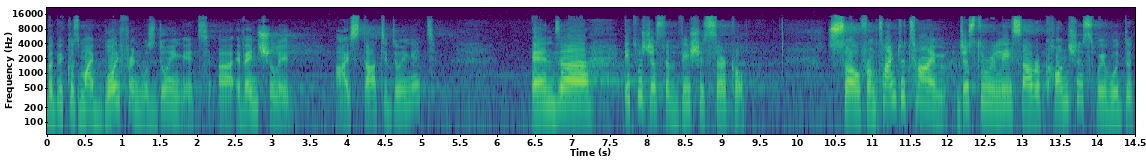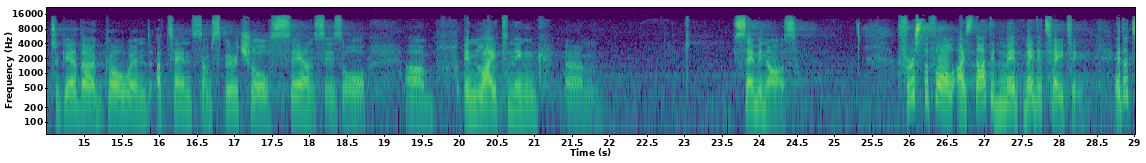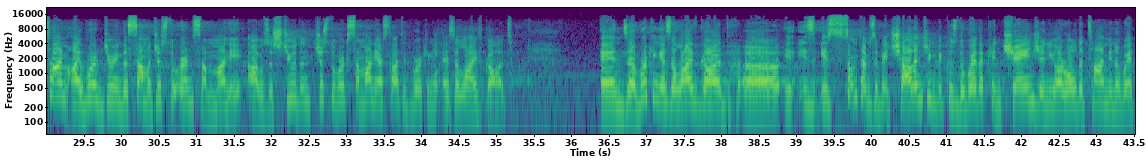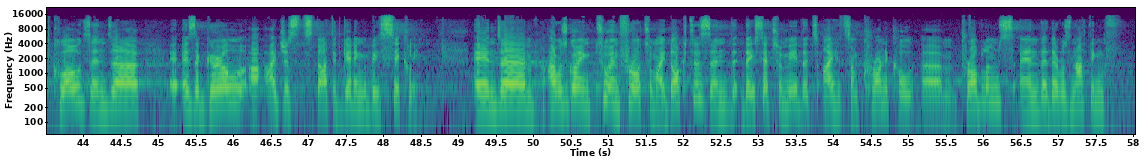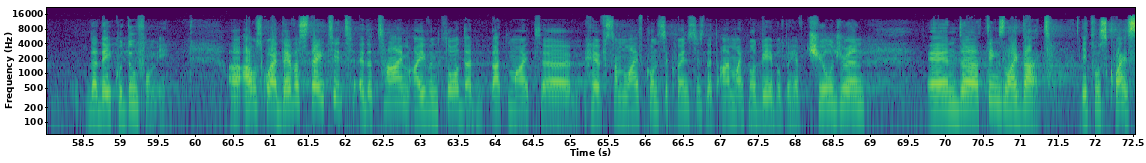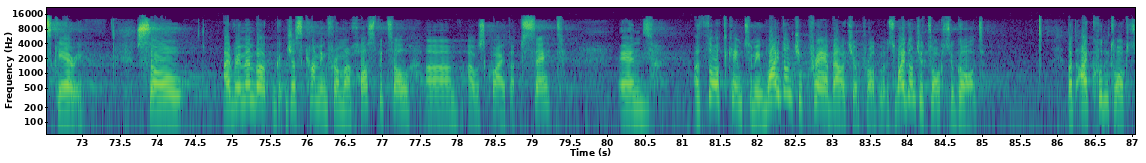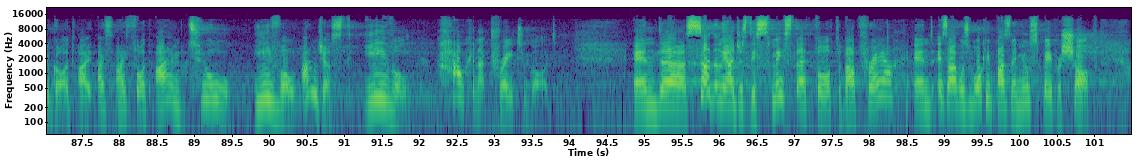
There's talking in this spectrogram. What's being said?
but because my boyfriend was doing it, uh, eventually I started doing it. And uh, it was just a vicious circle. So from time to time, just to release our conscience, we would uh, together go and attend some spiritual seances or um, enlightening um, seminars. First of all, I started med meditating. At the time, I worked during the summer just to earn some money. I was a student. Just to work some money, I started working as a lifeguard. And uh, working as a lifeguard uh, is, is, sometimes a bit challenging because the weather can change and you are all the time in a wet clothes. And uh, as a girl, I, just started getting a bit sickly. And um, I was going to and fro to my doctors, and they said to me that I had some chronic um, problems and that there was nothing that they could do for me. Uh, I was quite devastated at the time. I even thought that that might uh, have some life consequences, that I might not be able to have children, and uh, things like that. It was quite scary. So I remember just coming from a hospital, um, I was quite upset, and a thought came to me why don't you pray about your problems? Why don't you talk to God? But I couldn't talk to God. I, I, I thought, I am too evil. I'm just evil. How can I pray to God? And uh, suddenly I just dismissed that thought about prayer. And as I was walking past the newspaper shop,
